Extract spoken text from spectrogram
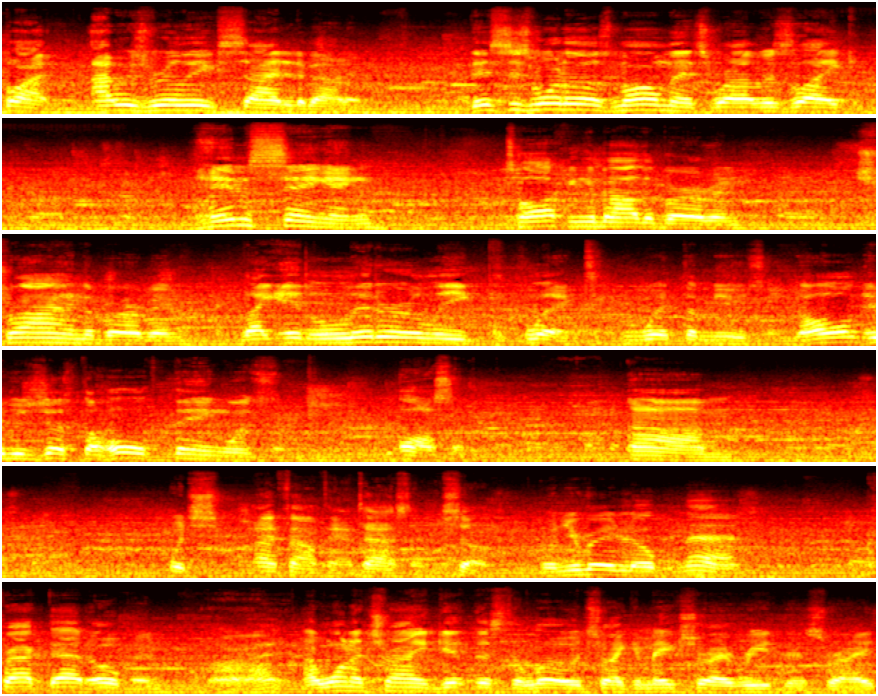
But I was really excited about it. This is one of those moments where I was like, him singing, talking about the bourbon, trying the bourbon, like it literally clicked with the music. Whole, it was just the whole thing was awesome. Um, which I found fantastic. So when you're ready to open that, crack that open. All right. I want to try and get this to load so I can make sure I read this right.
